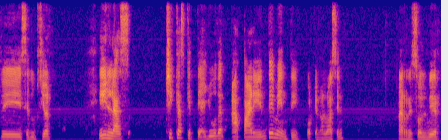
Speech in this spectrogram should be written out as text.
de seducción. Y las chicas que te ayudan aparentemente, porque no lo hacen, a resolver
